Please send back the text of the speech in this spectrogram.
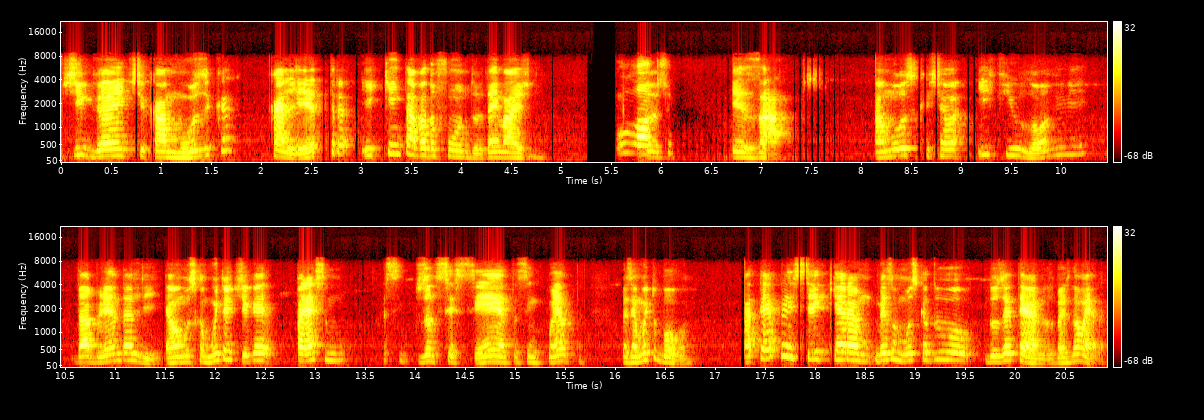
gigante com a música, com a letra e quem tava no fundo da imagem? O Loki. Exato. A música chama If You Love Me, da Brenda Lee. É uma música muito antiga, parece assim, dos anos 60, 50, mas é muito boa. Até pensei que era a mesma música do, dos Eternos, mas não era.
